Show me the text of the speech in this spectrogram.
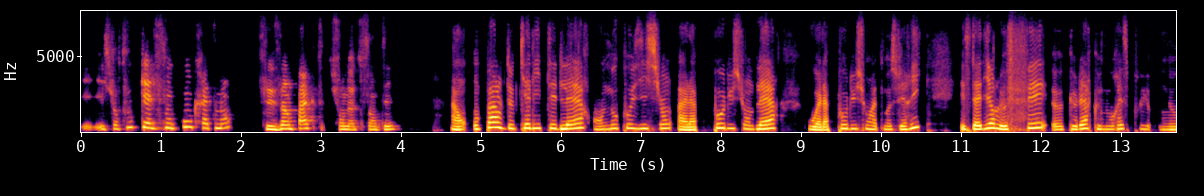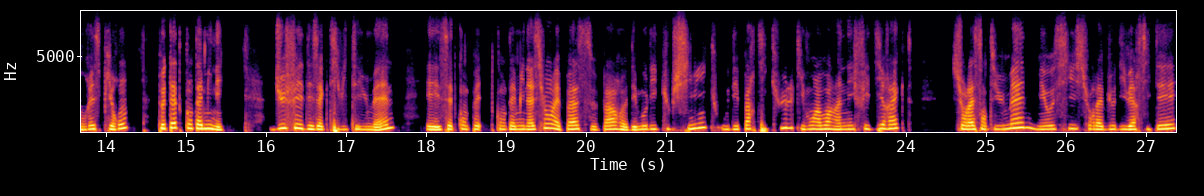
et surtout, quels sont concrètement ces impacts sur notre santé? On parle de qualité de l'air en opposition à la pollution de l'air ou à la pollution atmosphérique, c'est-à-dire le fait euh, que l'air que nous, respirons peut être contaminé du fait des activités humaines. Et cette contamination, elle passe par euh, des molécules chimiques ou des particules qui vont avoir un effet direct sur la santé humaine, mais aussi sur la biodiversité,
